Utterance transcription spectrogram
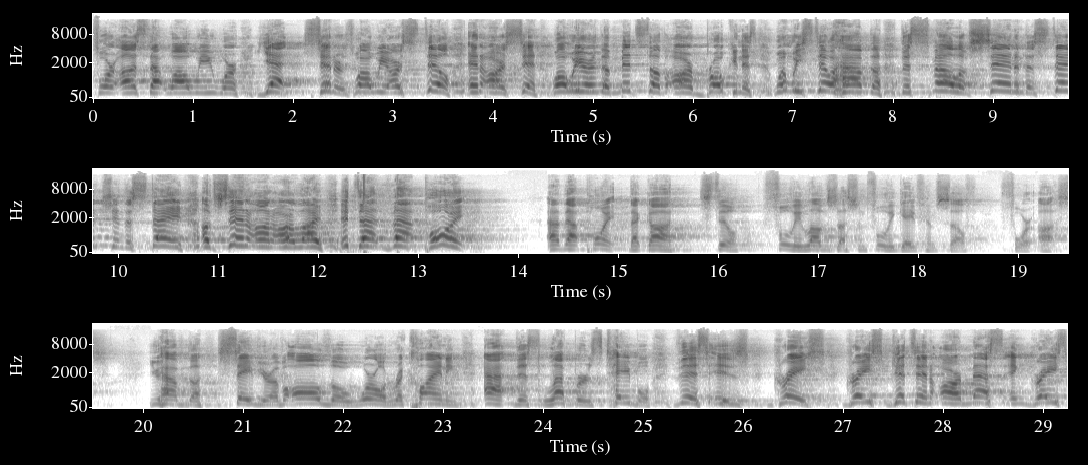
for us that while we were yet sinners, while we are still in our sin, while we are in the midst of our brokenness, when we still have the, the smell of sin and the stench and the stain of sin on our life, it's at that point at that point that God still fully loves us and fully gave himself for us. You have the Savior of all the world reclining at this leper's table. This is grace. Grace gets in our mess, and grace,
